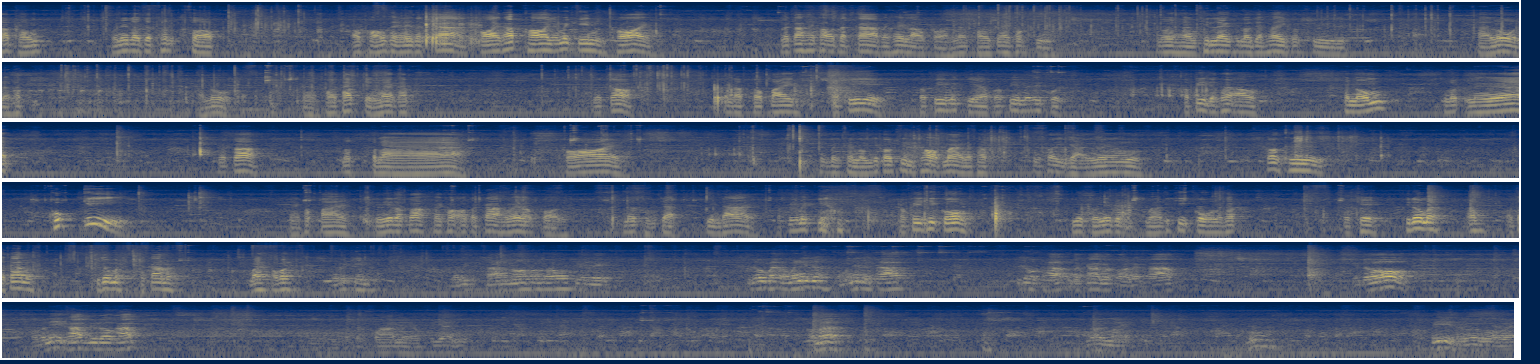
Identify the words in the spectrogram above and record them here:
ครับผม วันนี้เราจะทดสอบ เอาของใส่ในตะกร้า คอยครับ คอยยังไม่กิน คอย แล้วก็ให้เขาเอาตะกร้าไปให้เราก่อน แล้วเขาจะให้เขากิน โดยอาหารชิ้นแรกที่เราจะให้ก็คือฮาโลนะครับฮาโล่คอยครับเก่งมากครับ แล้วก็อันดับต่อไปป๊าปี้ป๊าปี้ไม่เกี่ยวป๊าปี้ไม่ได้ฝึกป๊าปี้เดี๋ยวค่อยเอาขนม รสเนื้อ แล้วก็รสปลาคอยนี่เป็นขนมที่เขาชื่นชอบมากนะครับแล้วก็อีกอย่างหนึ่งก็คือคุกกี้ใส่เข้าไป ทีนี้เราก็ให้เขาเอาตะกร้าไว้ให้เราก่อน แล้วถึงจะกินได้ป๊าปี้ไม่เกี่ยวป๊าปี้ที่โกงนี่ตัวนี้เป็นหมาที่ขี้โกงนะครับ โอเค พี่โดมมา เอา เอาตะกร้ามา พี่โดมมา ตะกร้ามา มา เอามาเดี๋ยวไม่กิน เดี๋ยวไปตามน้องน้องๆกินเลย พี่โดมมา เอามานี่เลยเอามานี่เลยครับ พี่โดครับเอาตะกร้ามาก่อนนะครับ พี่โดเอามานี่ครับยูโดครับความเนี่ยเพียนเอามาเริ่มใหม่ พี่ทำไมบอกไว้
